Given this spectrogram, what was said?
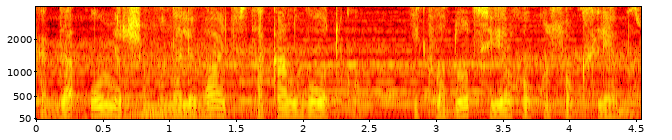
когда умершему наливают в стакан водку и кладут сверху кусок хлеба.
